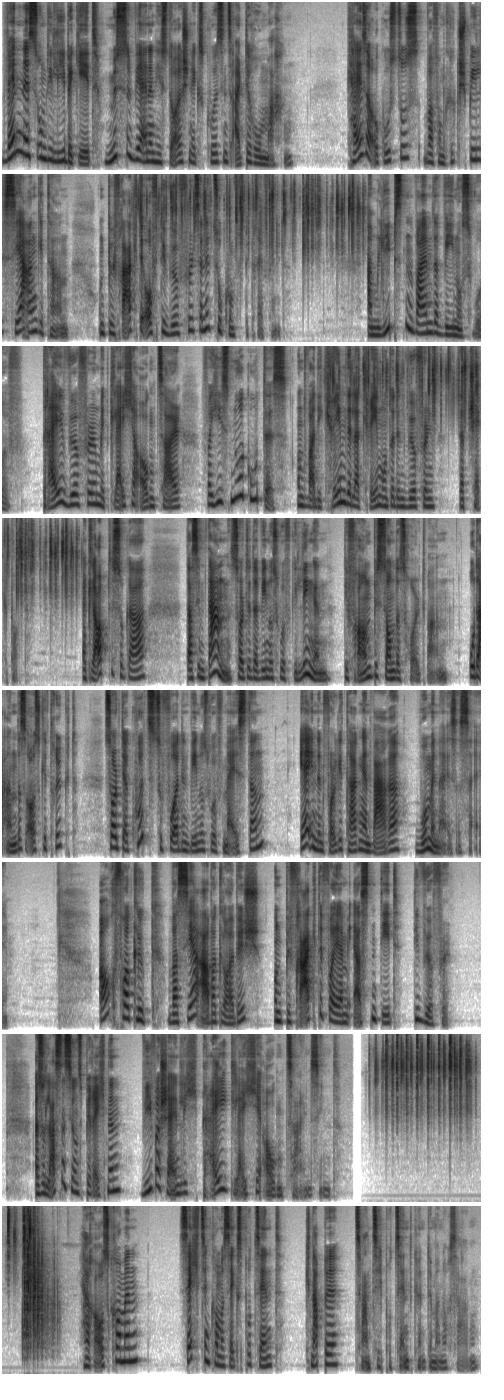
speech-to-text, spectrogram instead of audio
Wenn es um die Liebe geht, müssen wir einen historischen Exkurs ins alte Rom machen. Kaiser Augustus war vom Glücksspiel sehr angetan und befragte oft die Würfel seine Zukunft betreffend. Am liebsten war ihm der Venuswurf. Drei Würfel mit gleicher Augenzahl verhieß nur Gutes und war die Creme de la Creme unter den Würfeln der Jackpot. Er glaubte sogar, dass ihm dann, sollte der Venuswurf gelingen, die Frauen besonders hold waren. Oder anders ausgedrückt, sollte er kurz zuvor den Venuswurf meistern, er in den Folgetagen ein wahrer Womanizer sei. Auch Frau Glück war sehr abergläubisch und befragte vor ihrem ersten Date die Würfel. Also lassen Sie uns berechnen, wie wahrscheinlich drei gleiche Augenzahlen sind. Herauskommen 16,6 Prozent, knappe 20 Prozent könnte man noch sagen.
